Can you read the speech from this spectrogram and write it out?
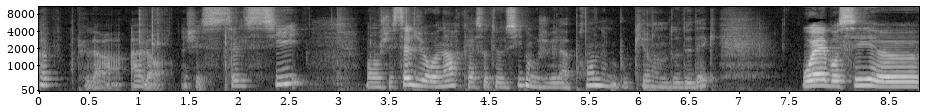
Hop là, alors j'ai celle-ci. Bon, j'ai celle du renard qui a sauté aussi, donc je vais la prendre, bouquet en dos de deck. Ouais, bon, c'est. Euh,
